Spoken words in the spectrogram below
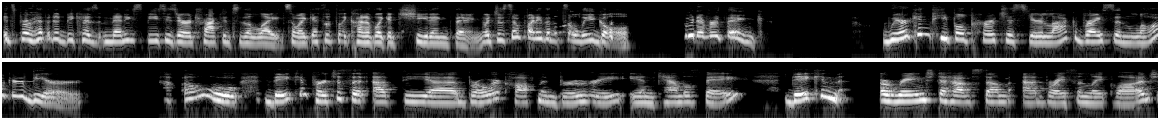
It's prohibited because many species are attracted to the light. So I guess it's like kind of like a cheating thing, which is so funny that it's illegal. Who'd ever think? Where can people purchase your Lac Bryson lager beer? Oh, they can purchase it at the uh, Brauwerk Hoffman Brewery in Campbell's Bay. They can arranged to have some at Bryson Lake Lodge.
